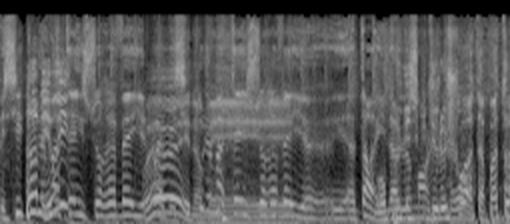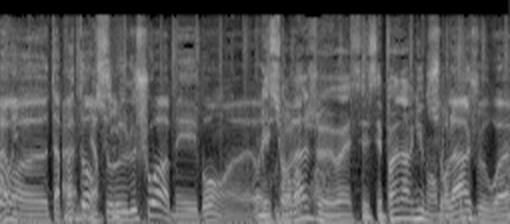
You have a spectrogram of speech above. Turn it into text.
mais si tous Non, les oui. matins il se réveille, Ouais, ouais, mais si non, tous les matins il se réveille, euh, attends, On il a peut le discuter le choix, t'as pas tort, Ah oui. euh, t'as pas Ah, tort merci. sur le, le choix, mais bon. euh, Mais écoute, sur l'âge, euh, ouais, c'est pas un argument. sur l'âge, ouais,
